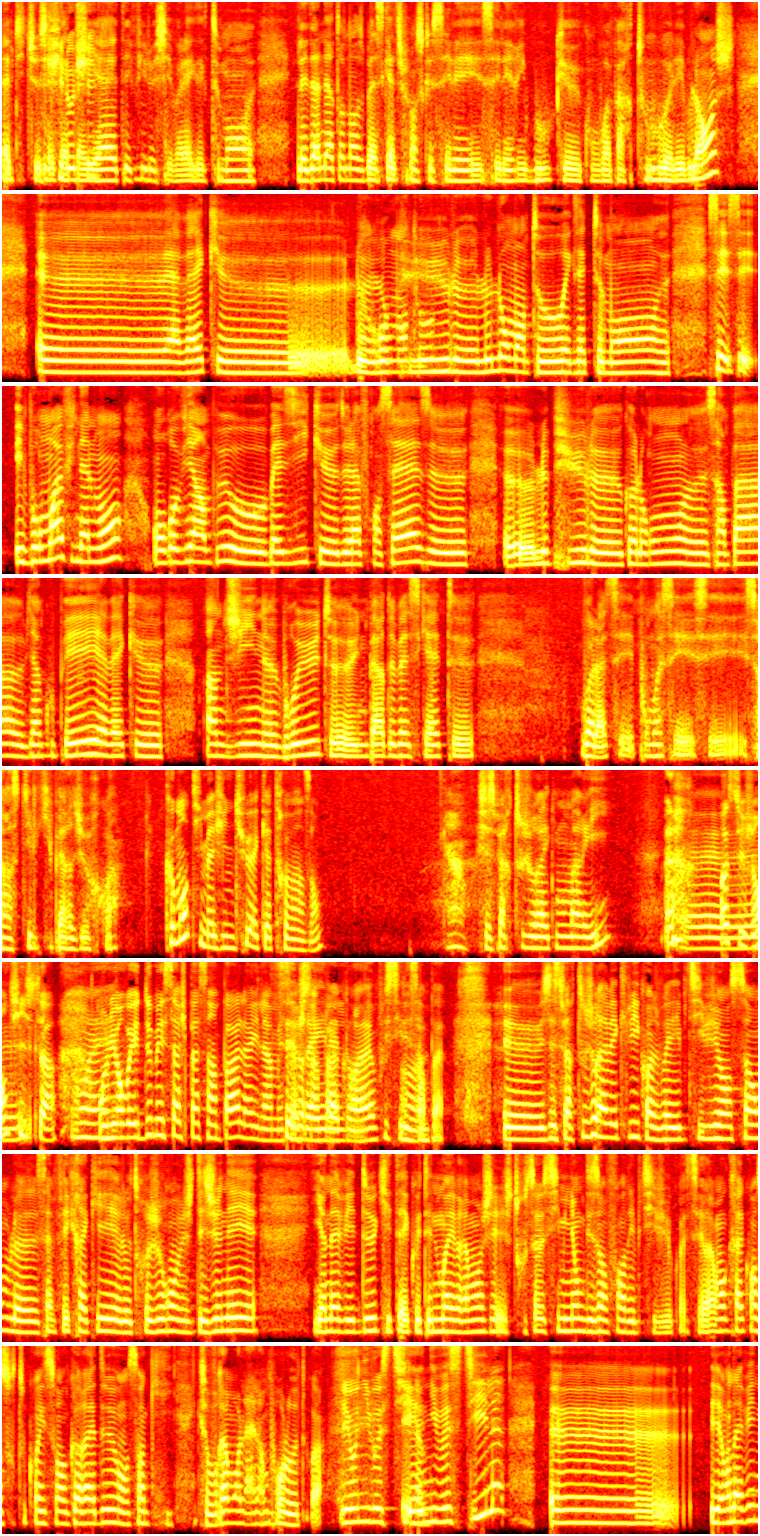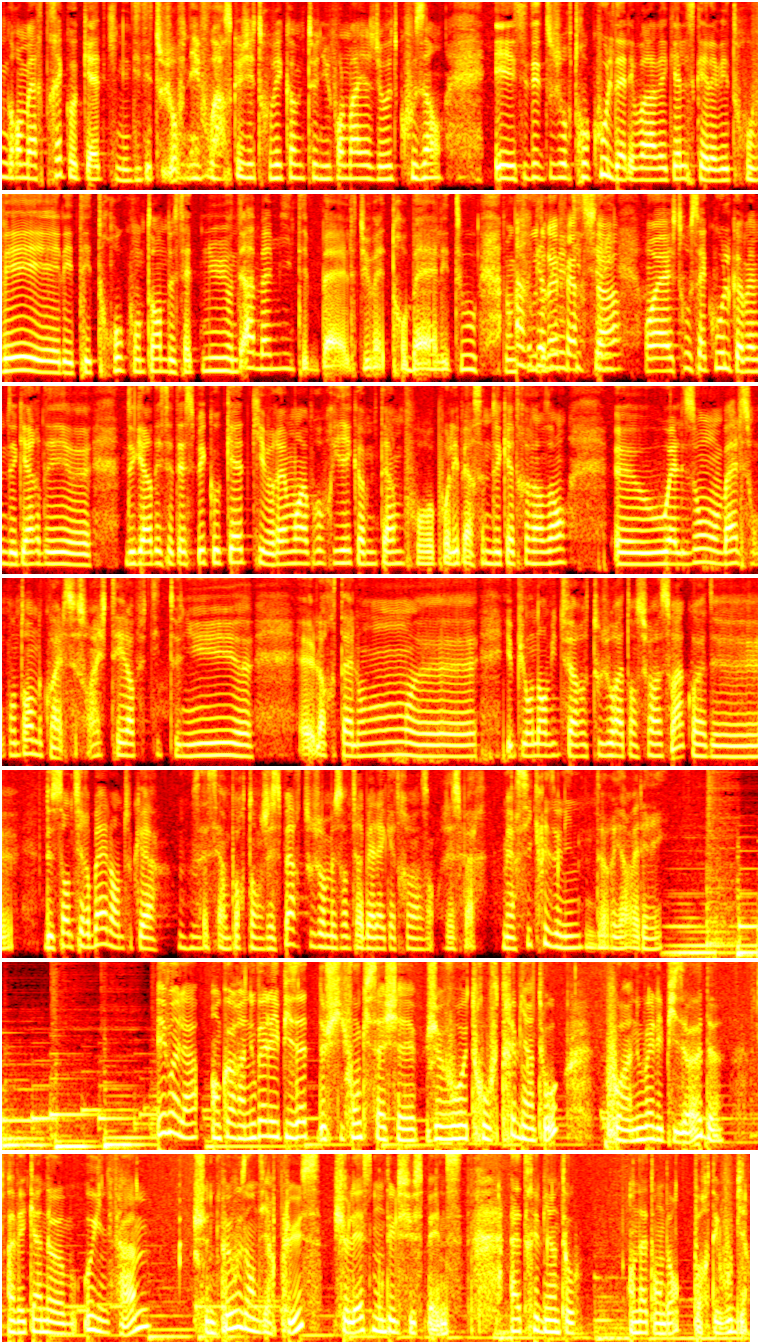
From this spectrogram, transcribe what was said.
la petite chaussette à paillettes, effilochées, voilà exactement. La dernière tendance basket, je pense que c'est les, c'est les Reebok qu'on voit partout, euh, les blanches, avec le gros long manteau. pull, le, le long manteau, exactement. C'est, c'est... Et pour moi, finalement, on revient un peu aux basiques de la française, le pull, col rond, sympa, bien coupé, avec euh, un jean brut, euh, une paire de baskets. euh, voilà, c'est pour moi, c'est, un style qui perdure, quoi. Comment t'imagines-tu à 80 ans? J'espère toujours avec mon mari. Euh, Oh, c'est gentil ça. ouais. On lui a envoyé deux messages pas sympas, là il a un message vrai, sympa. il a le droit. En plus, il est Ouais. sympa. Euh, J'espère toujours avec lui quand je vois les petits vieux ensemble. euh, Ça me fait craquer. L'autre jour, je déjeunais. Il y en avait deux qui étaient à côté de moi et vraiment, je trouve ça aussi mignon que des enfants, des petits vieux. quoi. C'est vraiment craquant, surtout quand ils sont encore à deux. On sent qu'ils qu'ils sont vraiment là l'un pour l'autre. quoi. Et au niveau style Et au niveau style, euh, et on avait une grand-mère très coquette qui nous disait toujours venez voir ce que j'ai trouvé comme tenue pour le mariage de votre cousin. Et c'était toujours trop cool d'aller voir avec elle ce qu'elle avait trouvé. Et elle était trop contente de cette tenue. On dit ah mamie t'es belle, tu vas être trop belle et tout. Donc, ah, tu voudrais faire ça chéries. Ouais, je trouve ça cool quand même de garder euh, de garder cet aspect coquette qui est vraiment approprié comme terme pour pour les personnes de 80 ans euh, où elles ont bah elles sont contentes quoi. Elles se sont achetées leur petite tenue, euh, euh, leurs talons et puis on a envie de faire toujours attention à soi quoi, de de sentir belle en tout cas. Ça c'est important. J'espère toujours me sentir belle à 80 ans. J'espère. Merci Chrysoline. De rien Valérie. Et voilà, encore un nouvel épisode de Chiffon qui s'achève. Je vous retrouve très bientôt pour un nouvel épisode avec un homme ou une femme. Je ne peux vous en dire plus, je laisse monter le suspense. À très bientôt. En attendant, portez-vous bien.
